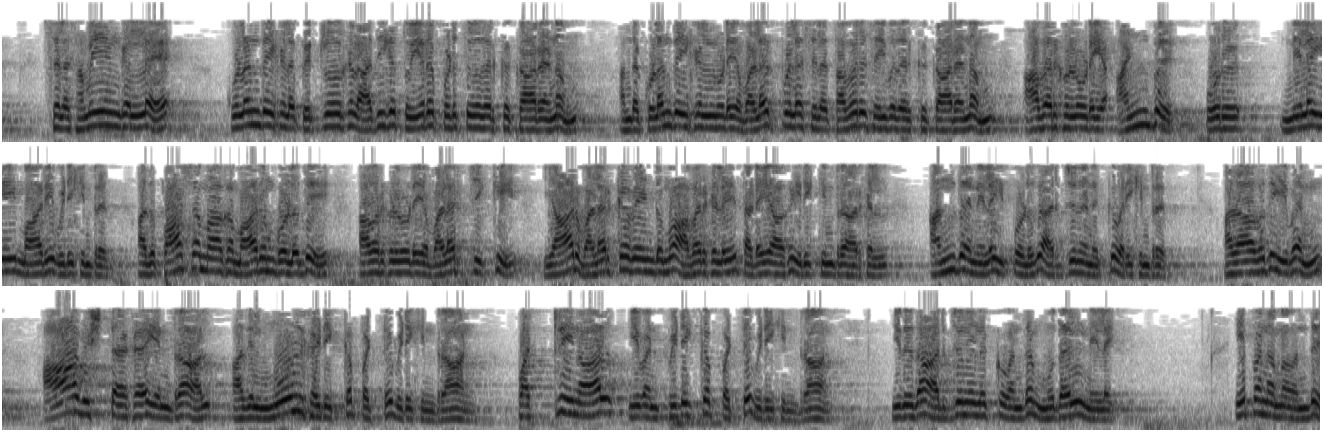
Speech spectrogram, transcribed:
சில சமயங்கள்ல குழந்தைகளை பெற்றோர்கள் அதிக துயரப்படுத்துவதற்கு காரணம் அந்த குழந்தைகளுடைய வளர்ப்புல சில தவறு செய்வதற்கு காரணம் அவர்களுடைய அன்பு ஒரு நிலையை மாறி விடுகின்றது. அது பாசமாக மாறும் பொழுது அவர்களுடைய வளர்ச்சிக்கு யார் வளர்க்க வேண்டுமோ அவர்களே தடையாக இருக்கின்றார்கள். அந்த நிலை இப்பொழுது அர்ஜுனனுக்கு வருகின்றது. அதாவது இவன் ஆவிஷ்டக என்றால் அதில் மூழ்கடிக்கப்பட்டு விடுகின்றான். பற்றினால் இவன் பிடிக்கப்பட்டு விடுகின்றான். இதுதான் அர்ஜுனனுக்கு வந்த முதல் நிலை. இப்ப நம்ம வந்து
